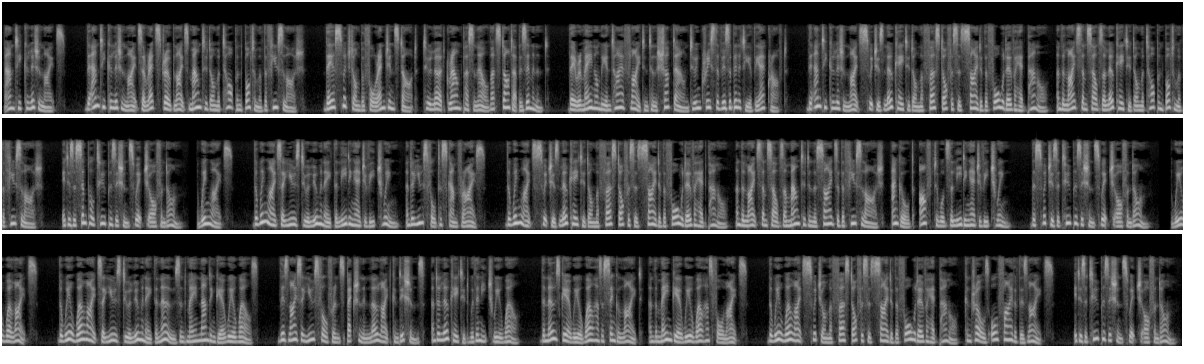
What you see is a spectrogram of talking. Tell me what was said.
Anti-collision lights. The anti-collision lights are red strobe lights mounted on the top and bottom of the fuselage. They are switched on before engine start to alert ground personnel that startup is imminent. They remain on the entire flight until shut down to increase the visibility of the aircraft. The anti-collision lights switch is located on the first officer's side of the forward overhead panel, and the lights themselves are located on the top and bottom of the fuselage. It is a simple two-position switch off and on. Wing lights. The wing lights are used to illuminate the leading edge of each wing and are useful to scan for ice. The wing lights switch is located on the first officer's side of the forward overhead panel, and the lights themselves are mounted in the sides of the fuselage, angled aft towards the leading edge of each wing. The switch is a two-position switch off and on. Wheel well lights. The wheel well lights are used to illuminate the nose and main landing gear wheel wells. These lights are useful for inspection in low light conditions and are located within each wheel well. The nose gear wheel well has a single light and the main gear wheel well has four lights. The wheel well lights switch on the first officer's side of the forward overhead panel controls all five of these lights. It is a two-position switch off and on.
